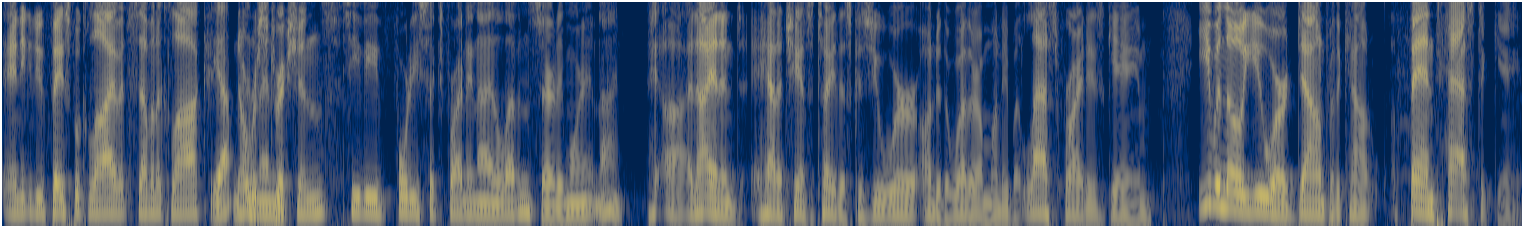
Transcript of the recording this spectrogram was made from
And you can do Facebook Live at 7 o'clock. Yep, No restrictions. TV 46 Friday night 11, Saturday morning at 9. Uh, and I hadn't had a chance to tell you this because you were under the weather on Monday, but last Friday's game, even though you were down for the count, a fantastic game.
